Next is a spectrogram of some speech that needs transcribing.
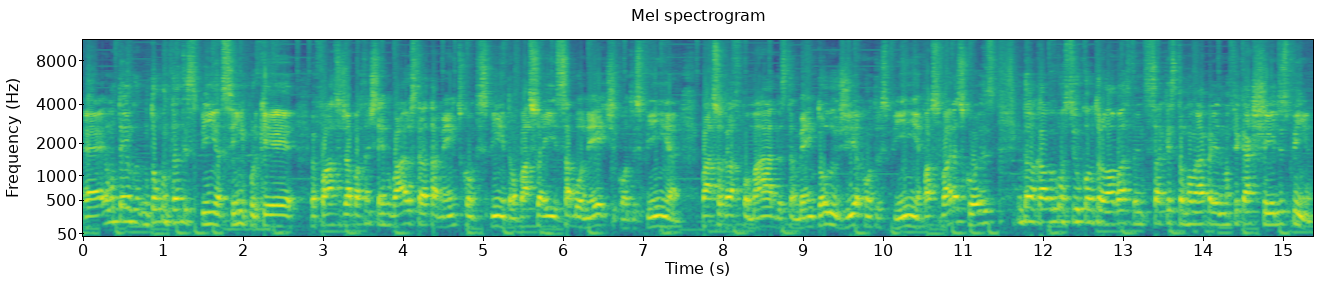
É, eu não tenho, não tô com tanta espinha assim, porque eu faço já há bastante tempo vários tratamentos contra espinha, então passo aí sabonete contra espinha, passo aquelas pomadas também todo dia contra espinha, faço várias coisas, então eu acabo eu consigo controlar bastante essa questão para minha pele não ficar cheia de espinha.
